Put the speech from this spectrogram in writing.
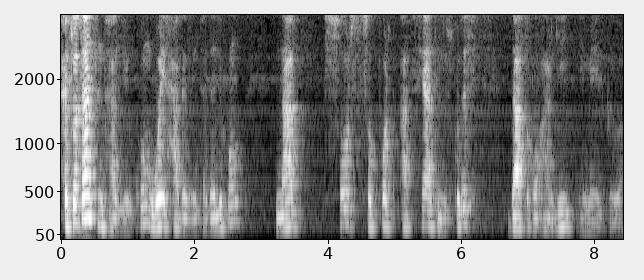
ሕቶታት እንተሃልዩኩም ወይ ሓገዝ እንተደሊኩም ናብ source support at seattleschools dot org ኢሜይል ግበሩ።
